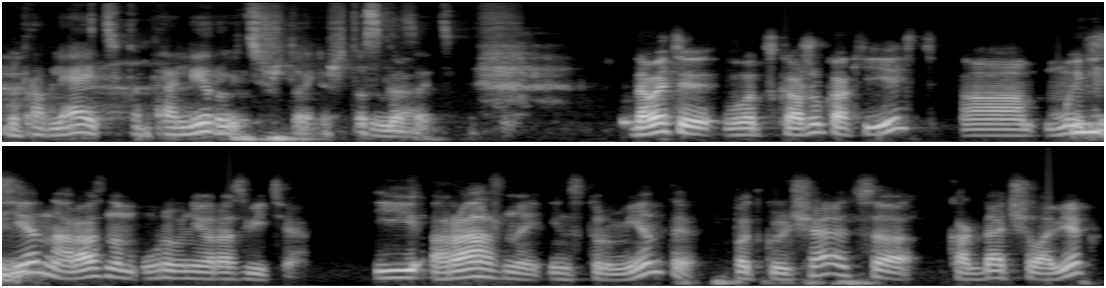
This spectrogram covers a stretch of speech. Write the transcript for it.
управляете, контролируете, что ли, что сказать? Да. Давайте вот скажу, как есть. А, мы mm-hmm. все на разном уровне развития. И разные инструменты подключаются, когда человек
